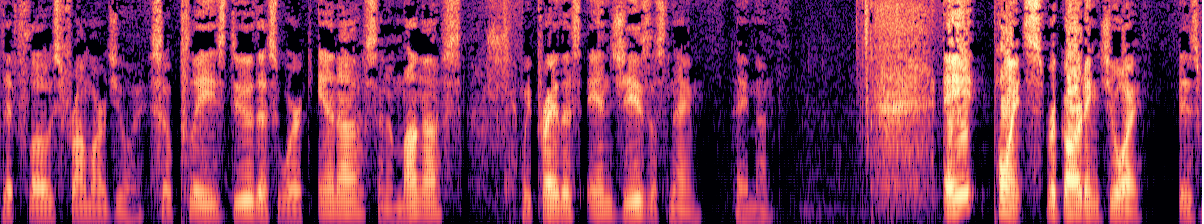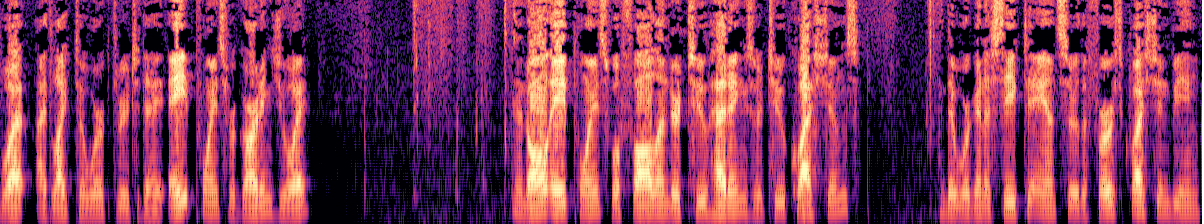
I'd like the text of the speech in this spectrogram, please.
that flows from our joy. So please do this work in us and among us. We pray this in Jesus' name. Amen. Eight points regarding joy is what I'd like to work through today. Eight points regarding joy. And all eight points will fall under two headings or two questions that we're going to seek to answer. The first question being,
